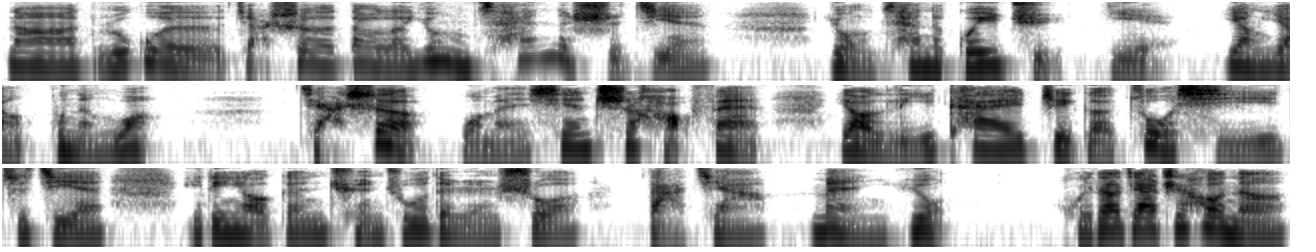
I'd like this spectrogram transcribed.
那如果假设到了用餐的时间，用餐的规矩也样样不能忘。假设我们先吃好饭，要离开这个坐席之间，一定要跟全桌的人说“大家慢用”。回到家之后呢，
